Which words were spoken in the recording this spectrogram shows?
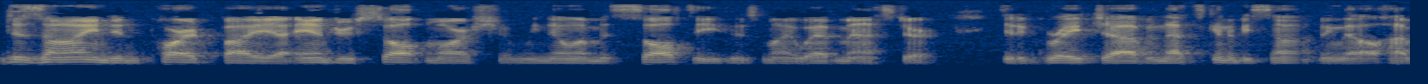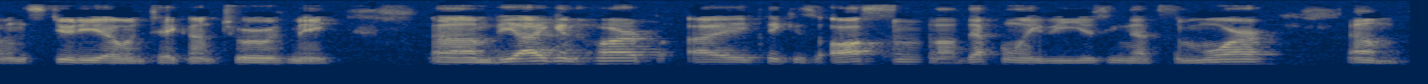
designed in part by uh, Andrew Saltmarsh, and we know him as Salty, who's my webmaster. Did a great job, and that's going to be something that I'll have in the studio and take on tour with me. Um, the Eigenharp, I think, is awesome. I'll definitely be using that some more. Um,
